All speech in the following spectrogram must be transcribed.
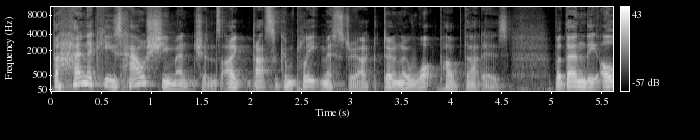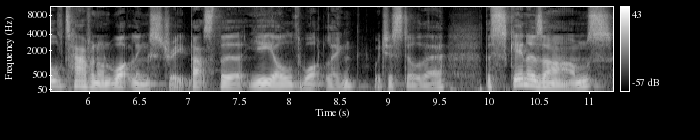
the Henekey's house she mentions i that's a complete mystery i don't know what pub that is but then the old tavern on watling street that's the ye old watling which is still there the skinner's arms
